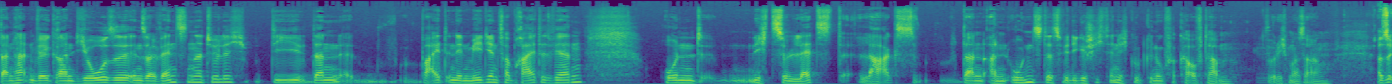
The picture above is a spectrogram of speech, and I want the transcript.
Dann hatten wir grandiose Insolvenzen natürlich, die dann äh, weit in den Medien verbreitet werden. Und nicht zuletzt lag es dann an uns, dass wir die Geschichte nicht gut genug verkauft haben, würde ich mal sagen. Also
